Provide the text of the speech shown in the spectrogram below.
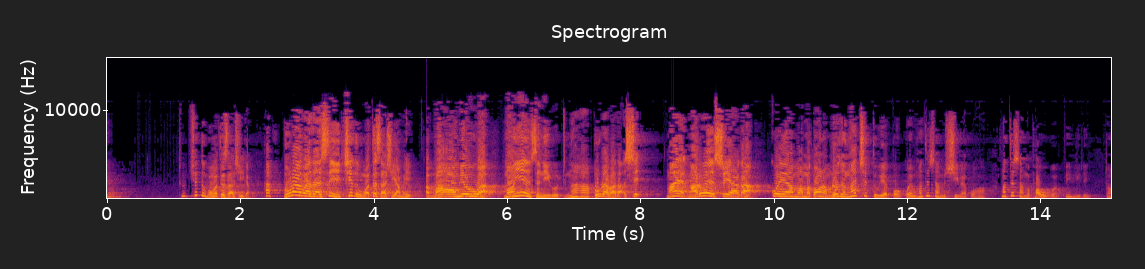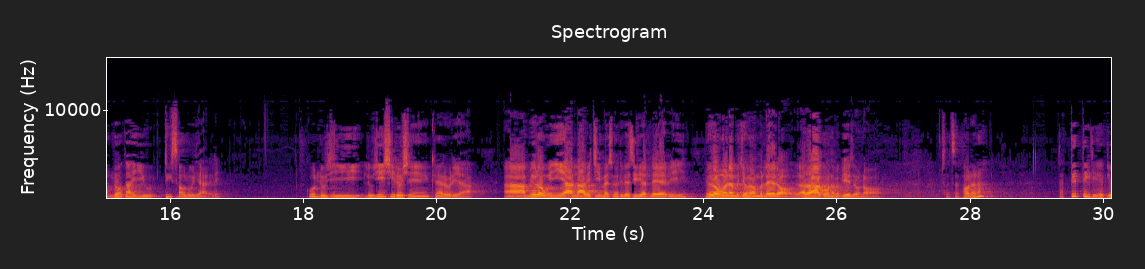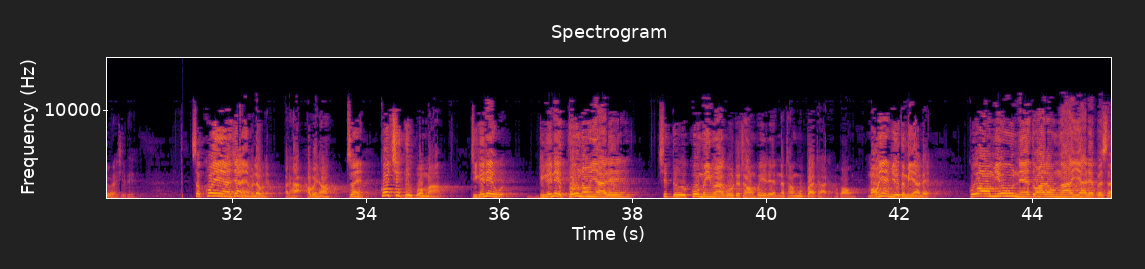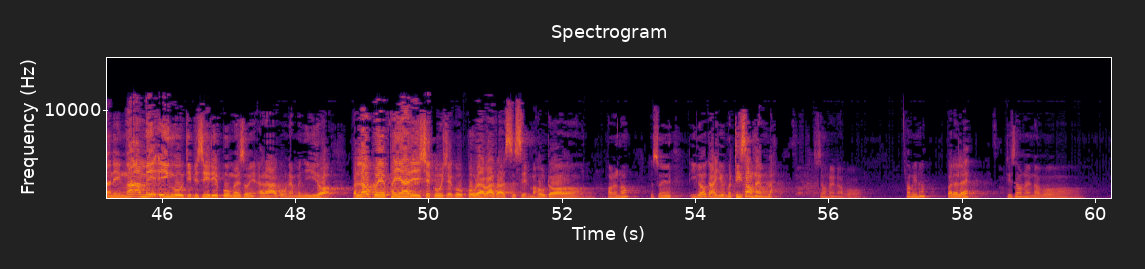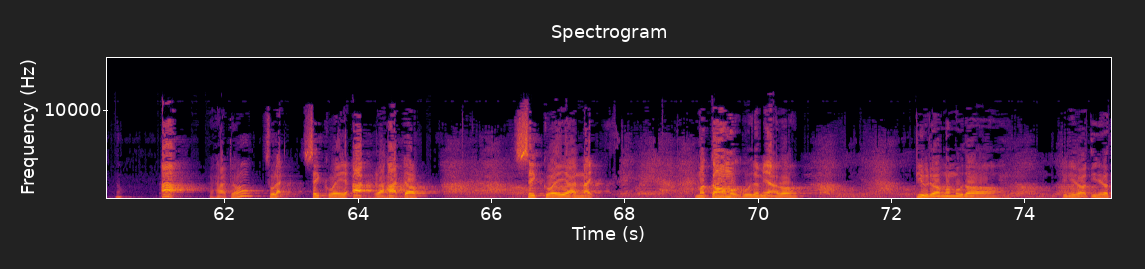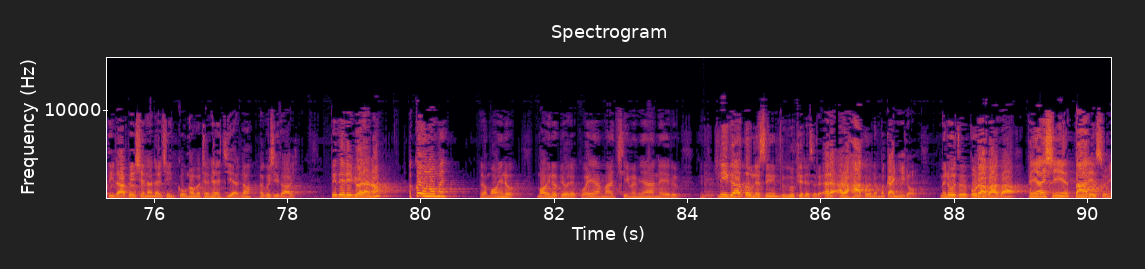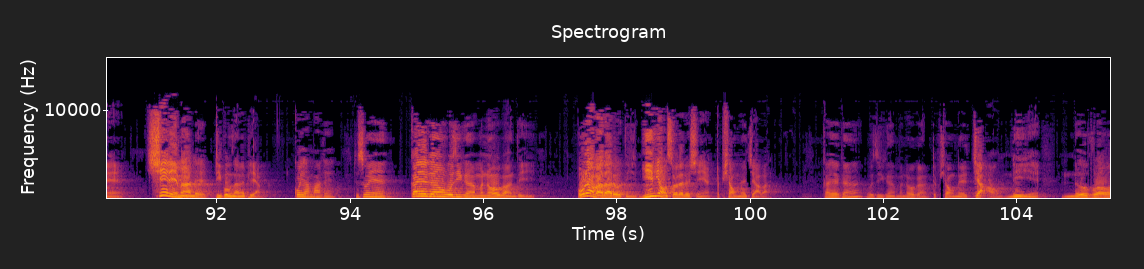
သူချစ်သူပေါ်မှာသက်စာရှိတာဟာဗုဒ္ဓဘာသာစစ်ရင်ချစ်သူပေါ်မှာသက်စာရှိရမယ်မောင်အောင်မျိုးကမောင်ရဲ့ဇနီးကိုငါဗုဒ္ဓဘာသာအစ်စ်ငါရဲ့ငါတို့ရဲ့ဆရာကကိုယ်ရမှာမကောင်းတာမလို့ဆိုငါချစ်သူရဲ့ပေါ့ကိုယ်ငါသက်စာမရှိမှာကွာငါသက်စာမဖောက်ဘူးကွာပြီးပြီလေတော့လောကကြီးကိုတိဆောက်လို့ရတယ်လေကိုလူကြီးလူကြီးရှိလို့ရှင်ခင်ဗျားတို့တွေကအာမြို့တော်ဝင်းကြီးကလာပြီးကြည့်မယ်ဆိုရင်ဒီဘက်စီကလှဲပြီမြို့တော်ဝင်လည်းမကြုံတော့မလဲတော့အရဟကုံလည်းမပြည့်စုံတော့ဟုတ်တယ်နော်ဒါတိတ်တိတ်လေးပြောရရှိတယ် စကွင်ရကြရင်မလုပ်နဲ့အရဟဟုတ်ပြီနော်ဆိုရင်ကိုချစ်သူပေါ်မှာဒီကနေ့ဒီကနေ့3000ရတယ်ချစ်သူကိုမိန်းမကို1000ပေးတယ်2000ကိုပတ်ထားတယ်မကောင်းမောင်ရဲ့မျိုးသမီးကလည်းကိုအောင်မျိုးနဲ့သွားတော့ငါရတဲ့ပတ်စံတွေငါအမေအိမ်ကိုဒီပစ္စည်းတွေပို့မယ်ဆိုရင်အရဟကုံနဲ့မညီတော့ဘလောက်ပဲဖရားတွေရှိခိုးရှိခိုးဗုဒ္ဓဘာသာစစ်စစ်မဟုတ်တော့ဟုတ်တယ်နော်ဒါဆိုရင်ဒီလောကကြီးကိုမတိဆောက်နိုင်ဘူးလားတိဆောက်နိုင်တာပေါ့ဟုတ်ပြီနော်ဘာလဲလဲတိဆောက်နိုင်တာပေါ့နော် အရဟတောဆိုလိုက်စိတ်ွယ်အရဟတောစိတ်ွယ်ရ၌မကောင်းမှုဟူသည်မြတ်ကောပြုတော်မမူသောဒီနေ့တော့ဒီနေ့တော့သီလာပေးရှင်းတဲ့အချိန်ကုန်တော့မထင်နဲ့ကြည့်ရနော်ငါခုရှိသွားပြီတေးသေးလေးပြောတာနော်အကုန်လုံးပဲအဲ့တော့မောင်ရင်တို့မောင်ရင်တို့ပြောတယ်ကွယ်ရမှာခြေမများနဲ့တို့လှေကားသုံးနေစဉ်လူလိုဖြစ်တယ်ဆိုတော့အဲ့ဒါအရဟကုံနဲ့မကိုက်ညီတော့မင်းတို့ဆိုဗုဒ္ဓဘာသာဖျားရှင်ရဲ့သားတယ်ဆိုရင် ရှင်းတယ်မှလည်းဒီပုံစံပဲဖြစ်ရမယ်ကွယ်ရမှာလည်းဒါဆိုရင်ကာယကံဝစီကံမနောကံဒီဗုဒ္ဓဘာသာတို့ဒီမြင်းမြောင်ဆွဲလိုက်လို့ရှိရင်တဖြောင်းနဲ့ကြပါကာယကံဝစီကံမနောကံတဖြောင်းနဲ့ကြအောင်နေရင် novel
